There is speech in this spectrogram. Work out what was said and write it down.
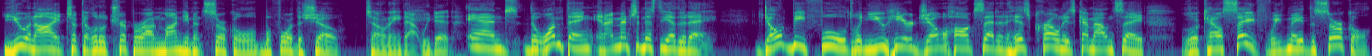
You and I took a little trip around Monument Circle before the show, Tony. That we did. And the one thing, and I mentioned this the other day, don't be fooled when you hear Joe Hogsett and his cronies come out and say, Look how safe we've made the circle.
